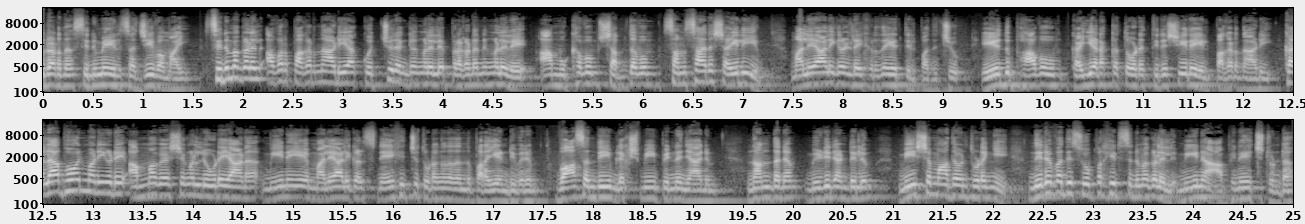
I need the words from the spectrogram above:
തുടർന്ന് സിനിമയിൽ സജീവമായി. സിനിമകളിൽ അവർ പകർന്നാടിയ കൊച്ചു രംഗങ്ങളിലെ പ്രകടനങ്ങളിലെ ആ മുഖവും ശബ്ദവും സംസാര ശൈലിയും മലയാളികളുടെ ഹൃദയത്തിൽ പതിച്ചു. ഏതു ഭാവവും കൈയടക്കത്തോടെ തിരശീലയിൽ പകർന്നാടി. കലാഭവൻ മണിയുടെ അമ്മ വേഷങ്ങളിലൂടെയാണ് മീനയെ മലയാളികൾ സ്നേഹിച്ചു തുടങ്ങുന്നതെന്ന് പറയേണ്ടി വരും. വാസന്തിയും ലക്ഷ്മിയും പിന്നെ ഞാനും. നന്ദനം മിഴി രണ്ടിലും മീശമാധവൻ തുടങ്ങി നിരവധി സൂപ്പർ ഹിറ്റ് സിനിമകളിൽ മീന അഭിനയിച്ചിട്ടുണ്ട്.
